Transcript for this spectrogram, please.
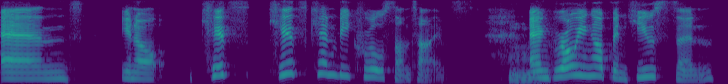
and you know kids kids can be cruel sometimes mm-hmm. and growing up in houston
